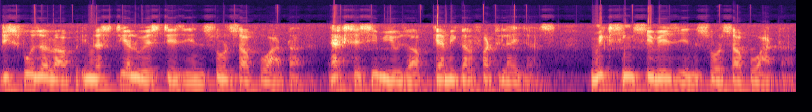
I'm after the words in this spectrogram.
disposal of industrial wastage in source of water excessive use of chemical fertilizers mixing sewage in source of water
